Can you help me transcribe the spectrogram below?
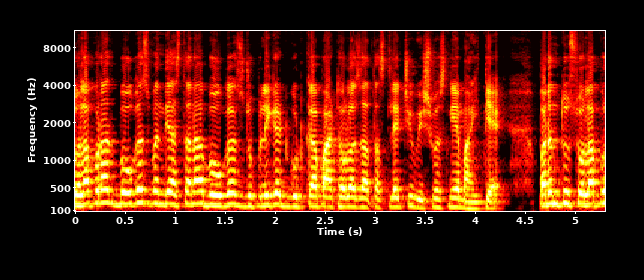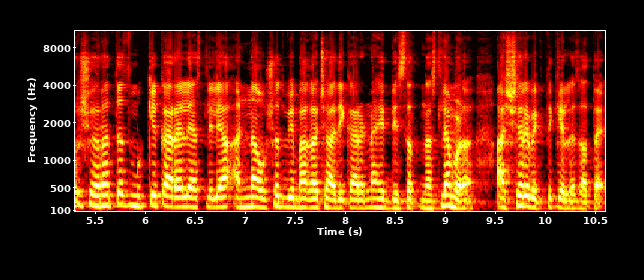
सोलापुरात बोगस बंदी असताना बोगस डुप्लिकेट गुटखा पाठवला जात असल्याची विश्वसनीय माहिती आहे. परंतु सोलापूर शहरातच मुख्य कार्यालय असलेल्या अन्न औषध विभागाच्या अधिकाऱ्यांना हे दिसत नसल्यामुळं आश्चर्य व्यक्त केलं जात आहे.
